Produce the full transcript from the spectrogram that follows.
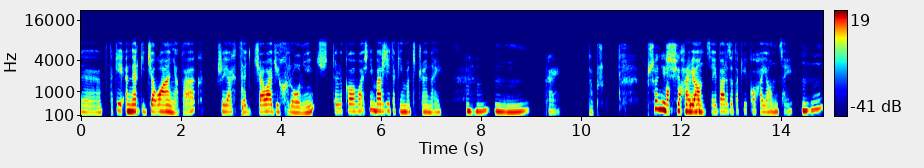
e, w takiej energii działania, tak? Że ja chcę działać i chronić, tylko właśnie bardziej takiej matczynej. Mhm. Mm, Okej. Dobrze. Przenieś ko- się teraz, kochającej, bardzo takiej kochającej. Mhm.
